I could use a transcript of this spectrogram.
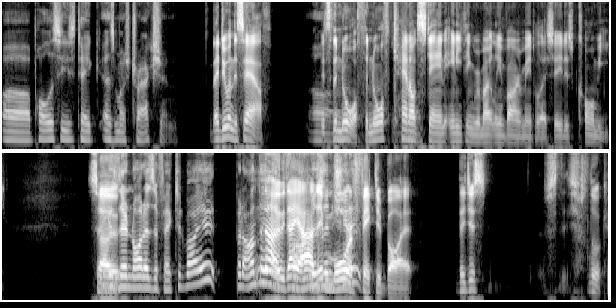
uh, policies take as much traction? they do in the south. It's the Uh, north. The north cannot stand anything remotely environmental. They see it as commie. So because they're not as affected by it. But aren't they? no, like, they are. They're more shit? affected by it. They just look.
